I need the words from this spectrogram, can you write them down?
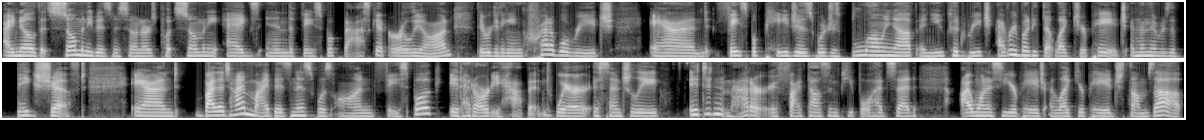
I know that so many business owners put so many eggs in the Facebook basket early on. They were getting incredible reach, and Facebook pages were just blowing up, and you could reach everybody that liked your page. And then there was a big shift. And by the time my business was on Facebook, it had already happened where essentially it didn't matter if 5,000 people had said, I want to see your page, I like your page, thumbs up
